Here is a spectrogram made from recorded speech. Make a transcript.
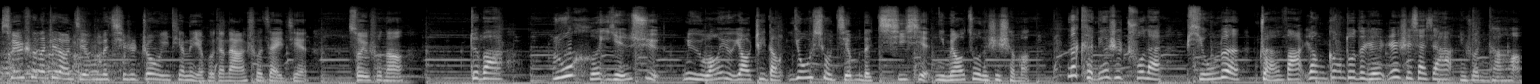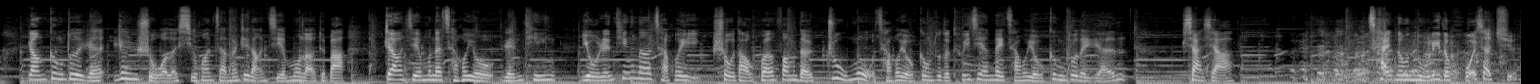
所以说呢，这档节目呢，其实终有一天呢，也会跟大家说再见。所以说呢，对吧？如何延续女网友要这档优秀节目的期限？你们要做的是什么？那肯定是出来评论、转发，让更多的人认识夏夏。你说，你看哈，让更多的人认识我了，喜欢咱们这档节目了，对吧？这档节目呢才会有人听，有人听呢才会受到官方的注目，才会有更多的推荐位，才会有更多的人，夏夏才能努力的活下去。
